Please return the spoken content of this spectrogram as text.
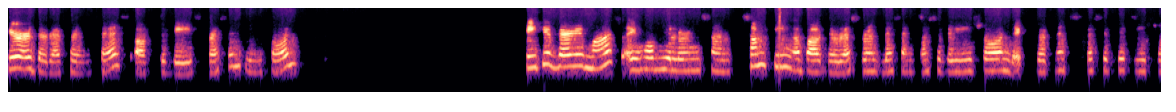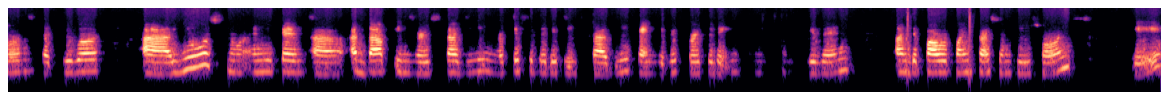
Here are the references of today's presentation. Thank you very much. I hope you learned some, something about the restaurant design consideration, the equipment specifications that you will uh, use no, and you can uh, adapt in your study, in your feasibility study. Can refer to the information given on the PowerPoint presentations? Okay.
